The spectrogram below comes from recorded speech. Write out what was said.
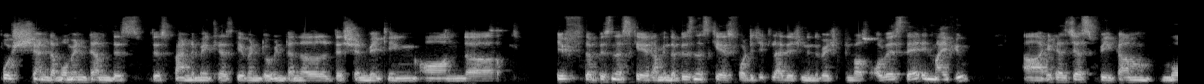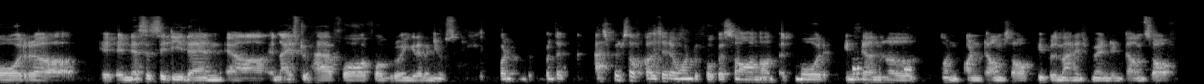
push and the momentum this this pandemic has given to internal decision making on the if the business case, I mean, the business case for digitalization innovation was always there, in my view. Uh, it has just become more uh, a necessity than uh, a nice to have for, for growing revenues. But but the aspects of culture I want to focus on are more internal on, on terms of people management, in terms of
